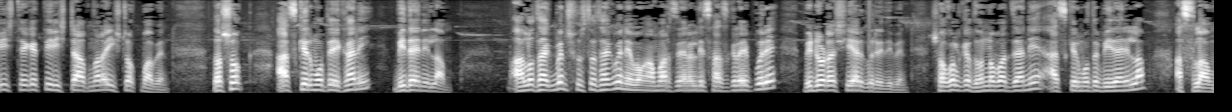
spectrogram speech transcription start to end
বিশ থেকে তিরিশটা আপনারা স্টক পাবেন। দর্শক, আজকের মতো এখানেই বিদায় নিলাম। ভালো থাকবেন, সুস্থ থাকবেন এবং আমার চ্যানেলটি সাবস্ক্রাইব করে ভিডিওটা শেয়ার করে দিবেন। সকলকে ধন্যবাদ জানিয়ে আজকের মতো বিদায় নিলাম। আসসালামু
